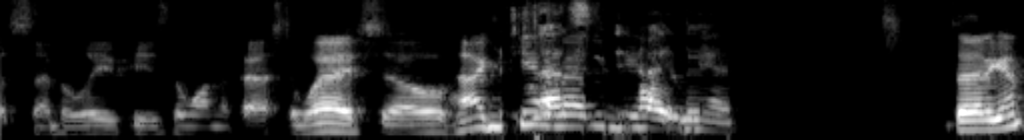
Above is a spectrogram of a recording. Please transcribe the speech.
us. I believe he's the one that passed away. So I can't That's imagine. the right man. Say that again.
